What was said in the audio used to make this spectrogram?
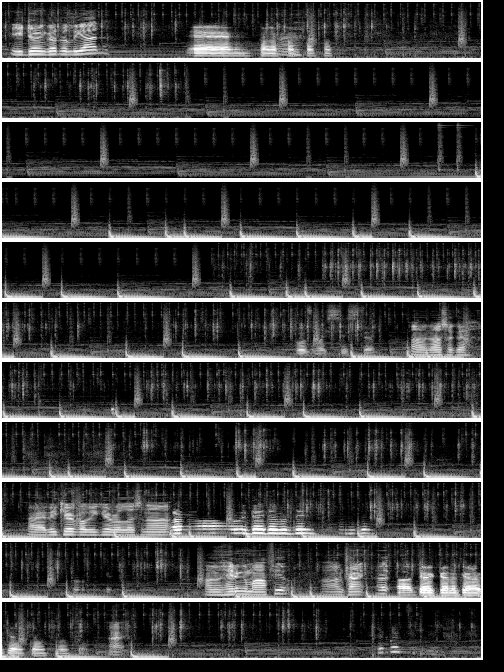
You doing good with Leon? Yeah, yeah, yeah. Come, Alright. come, come. was my sister. Oh, no, it's okay. Alright, be careful, be careful. Let's not. Oh, I will die, I will die. I will die. I'm hitting him off you. I'm trying. Uh, Okay, okay, okay, okay, okay, okay, okay. Alright.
